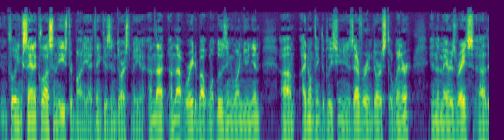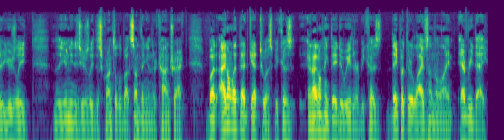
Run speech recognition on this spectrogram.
including Santa Claus and the Easter Bunny, I think has endorsed me. I'm not I'm not worried about losing one union. Um, I don't think the police union has ever endorsed a winner in the mayor's race. Uh, they're usually the union is usually disgruntled about something in their contract, but I don't let that get to us because and I don't think they do either because they put their lives on the line every day.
